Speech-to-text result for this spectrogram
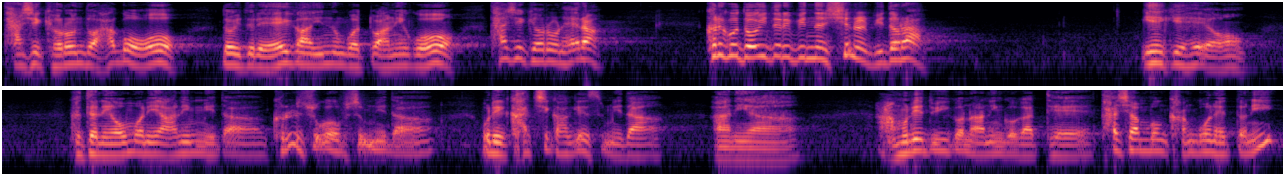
다시 결혼도 하고 너희들의 애가 있는 것도 아니고 다시 결혼해라. 그리고 너희들이 믿는 신을 믿어라. 얘기해요. 그랬더니 어머니 아닙니다. 그럴 수가 없습니다. 우리 같이 가겠습니다. 아니야. 아무래도 이건 아닌 것 같아. 다시 한번 강권했더니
